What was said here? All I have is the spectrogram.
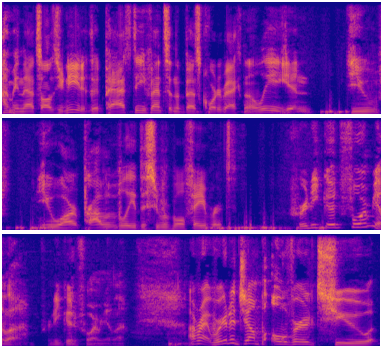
I mean, that's all you need: a good pass defense and the best quarterback in the league, and you you are probably the Super Bowl favorites. Pretty good formula. Pretty good formula. All right, we're going to jump over to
